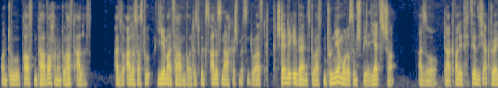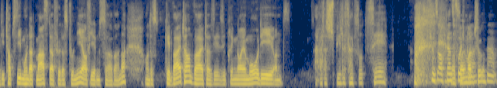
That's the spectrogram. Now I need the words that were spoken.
Und du brauchst ein paar Wochen und du hast alles. Also alles, was du jemals haben wolltest. Du kriegst alles nachgeschmissen. Du hast ständig Events, du hast einen Turniermodus im Spiel, jetzt schon. Also da qualifizieren sich aktuell die Top 700 Master für das Turnier auf jedem Server. Ne? Und es geht weiter und weiter. Sie, sie bringen neue Modi und aber das Spiel ist halt so zäh. Ich finde es auch ganz furchtbar. Ja.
